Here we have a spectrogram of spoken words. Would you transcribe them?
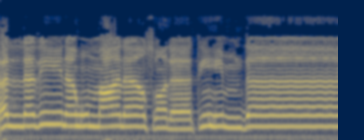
الذين هم على صلاتهم دائمون.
